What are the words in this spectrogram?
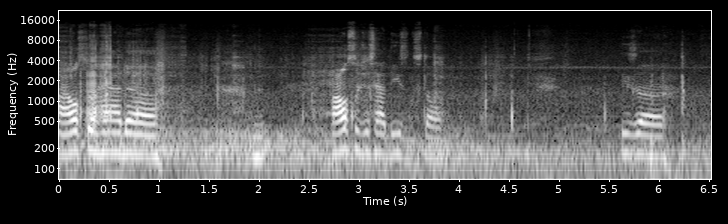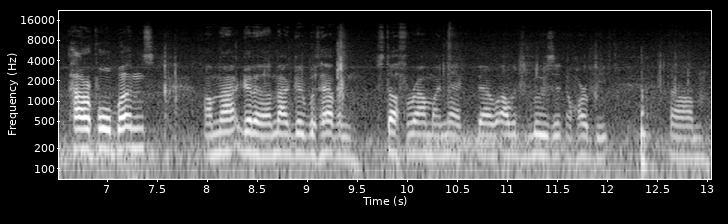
I also had uh, I also just had these installed. These uh, power pole buttons. I'm not gonna I'm not good with having stuff around my neck. That I would lose it in a heartbeat. Um,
